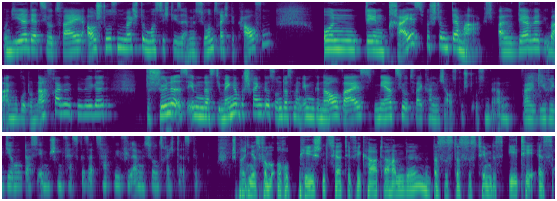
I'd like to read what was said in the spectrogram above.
Und jeder, der CO2 ausstoßen möchte, muss sich diese Emissionsrechte kaufen. Und den Preis bestimmt der Markt. Also der wird über Angebot und Nachfrage geregelt. Das Schöne ist eben, dass die Menge beschränkt ist und dass man eben genau weiß, mehr CO2 kann nicht ausgestoßen werden, weil die Regierung das eben schon festgesetzt hat, wie viele Emissionsrechte es gibt. Wir sprechen jetzt vom europäischen Zertifikatehandel. Das ist das System des ETS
